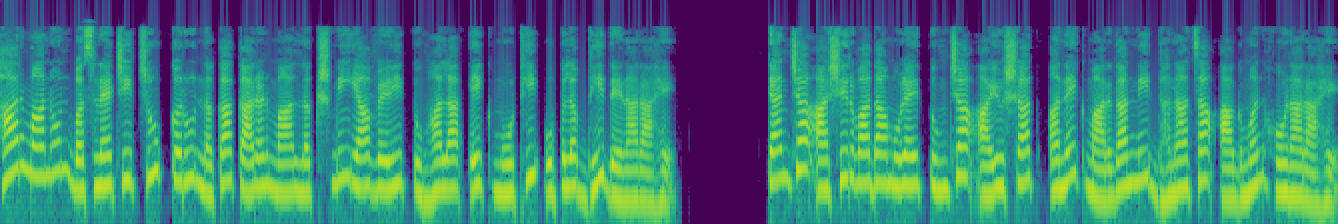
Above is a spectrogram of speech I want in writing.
हार मानून बसण्याची चूक करू नका कारण मा लक्ष्मी यावेळी तुम्हाला एक मोठी उपलब्धी देणार आहे. त्यांच्या आशीर्वादामुळे तुमच्या आयुष्यात अनेक मार्गांनी धनाचा आगमन होणार आहे.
